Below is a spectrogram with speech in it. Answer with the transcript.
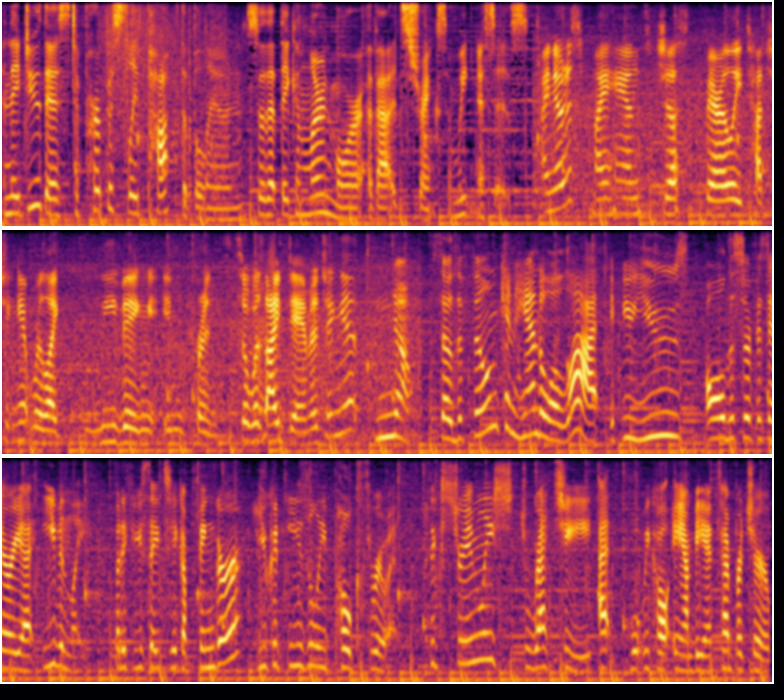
And they do this to purposely pop the balloon so that they can learn more about its strengths and weaknesses. I noticed my hands just barely touching it were like leaving imprints. So was I damaging it? No. So the film can handle a lot if you use all the surface area evenly. But if you say take a finger, you could easily poke through it. It's extremely stretchy at what we call ambient temperature.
